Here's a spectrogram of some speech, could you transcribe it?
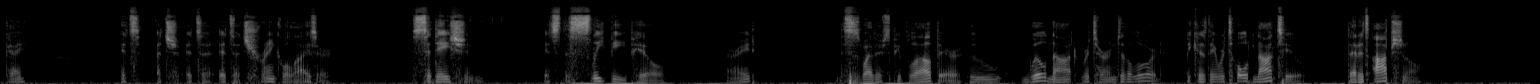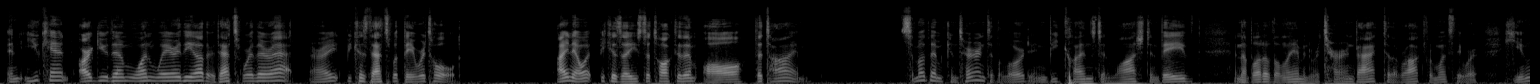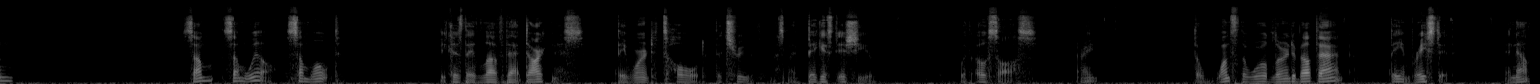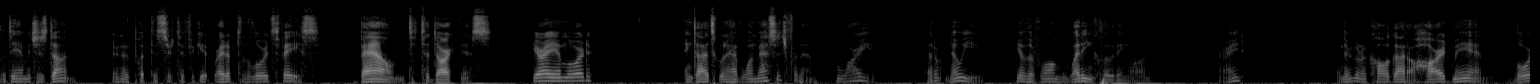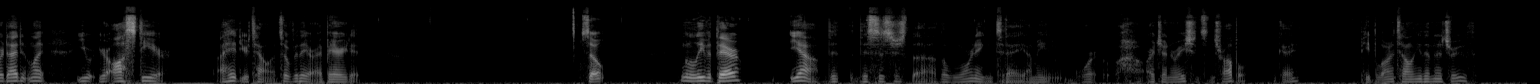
Okay? It's a it's a it's a tranquilizer. Sedation. It's the sleepy pill. All right? This is why there's people out there who will not return to the Lord because they were told not to, that it's optional. And you can't argue them one way or the other. That's where they're at, all right? Because that's what they were told. I know it because I used to talk to them all the time. Some of them can turn to the Lord and be cleansed and washed and bathed in the blood of the Lamb and return back to the rock from whence they were hewn. Some, some will, some won't, because they love that darkness. They weren't told the truth. That's my biggest issue with OSAS. Right? The, once the world learned about that, they embraced it. And now the damage is done. They're going to put this certificate right up to the Lord's face, bound to darkness. Here I am, Lord. And God's going to have one message for them. Who are you? I don't know you. You have the wrong wedding clothing on. All right? And they're going to call God a hard man. Lord, I didn't like you. You're austere. I hid your talents over there. I buried it. So I'm going to leave it there. Yeah, th- this is just the, the warning today. I mean, our generation's in trouble. Okay, people aren't telling them the truth.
